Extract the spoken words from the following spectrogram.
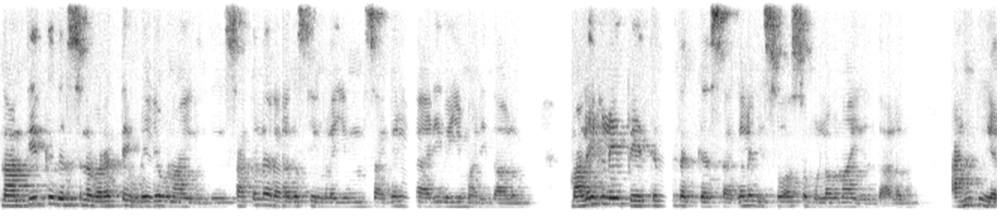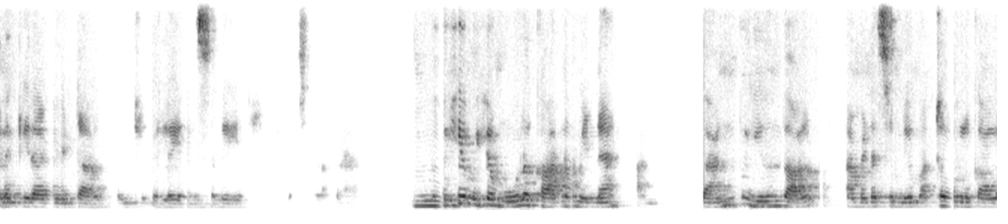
நான் தீர்க்க தரிசன வரத்தை உடையவனாயிருந்து சகல ரகசியங்களையும் சகல அறிவையும் அறிந்தாலும் மலைகளை பேர்க்கத்தக்க சகல விசுவாசம் உள்ளவனாய் இருந்தாலும் அன்பு எனக்கு இராவிட்டால் ஒன்றுமில்லை என்று சொல்லி மிக மிக மூல காரணம் என்ன? அன்பு. அன்பு இருந்தால் நம்ம என்ன செய்ய முடியும்? மற்றவர்களுக்காக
